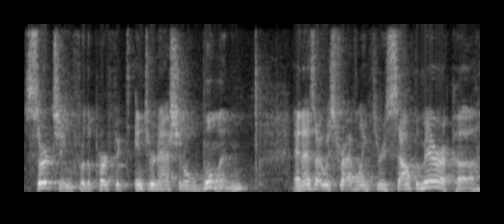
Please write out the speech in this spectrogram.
searching for the perfect international woman. And as I was traveling through South America,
